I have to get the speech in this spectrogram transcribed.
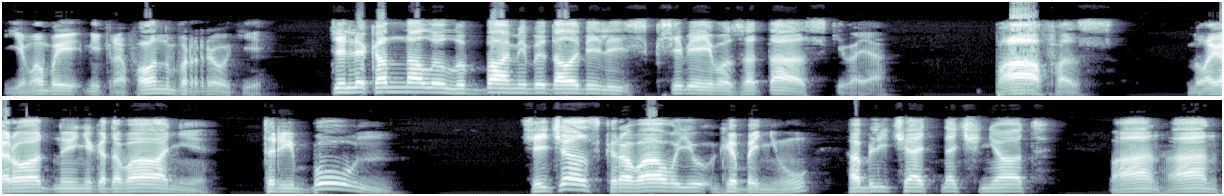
ему бы микрофон в руки. Телеканалы лбами бы долбились, к себе его затаскивая. Пафос, благородное негодование, трибун. Сейчас кровавую габеню обличать начнет. Ан, ан,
